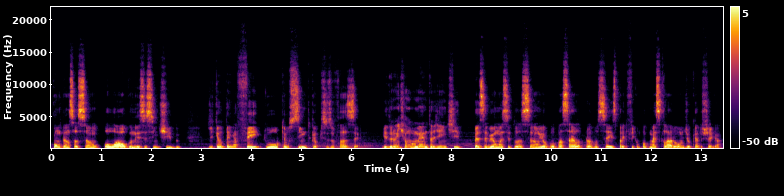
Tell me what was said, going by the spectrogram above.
compensação ou algo nesse sentido de que eu tenha feito ou que eu sinto que eu preciso fazer. E durante um momento a gente percebeu uma situação e eu vou passar ela para vocês para que fique um pouco mais claro onde eu quero chegar.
